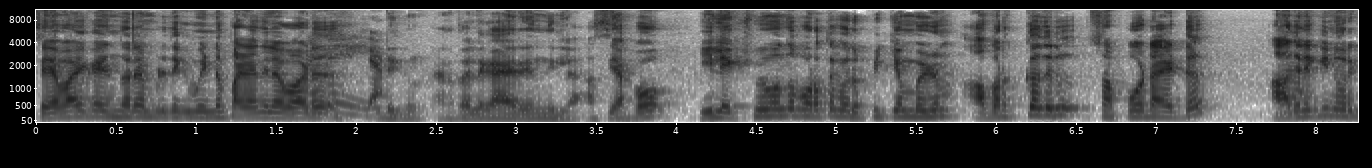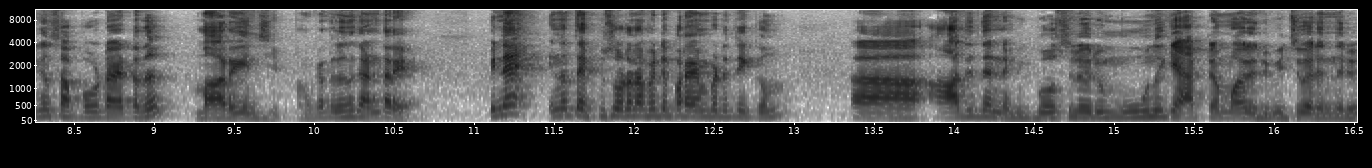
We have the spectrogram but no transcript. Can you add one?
സേവായി കഴിഞ്ഞു പറയുമ്പോഴത്തേക്ക് വീണ്ടും പഴയ നിലപാട്. എടുക്കും. അങ്ങനത്തെ വലിയ കാര്യമൊന്നുമില്ല. അസി അപ്പോ ഈ ലക്ഷ്മി വന്ന് പുറത്ത് വെറുപ്പിക്കുമ്പോഴും അവർക്കതൊരു സപ്പോർട്ടായിട്ട് അതിലേക്ക് ഒരിക്കലും സപ്പോർട്ടായിട്ടത് മാറുകയും ചെയ്യും. നമുക്ക് അതിൽ നിന്ന് കണ്ടറിയാം. പിന്നെ ഇന്നത്തെ എപ്പിസോഡിനെ പറ്റി പറയുമ്പോഴത്തേക്കും ആദ്യം തന്നെ ബിഗ് ബോസിൽ ഒരു മൂന്ന് ക്യാപ്റ്റന്മാർ ഒരുമിച്ച് വരുന്നൊരു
